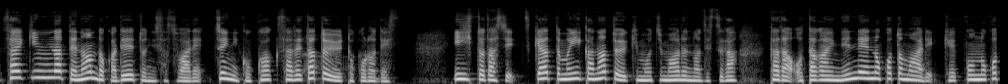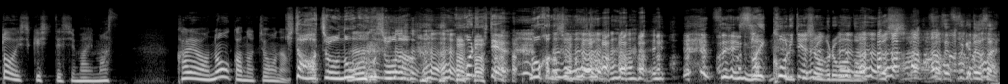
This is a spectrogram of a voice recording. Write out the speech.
最近になって何度かデートに誘われ、ついに告白されたというところです。いい人だし、付き合ってもいいかなという気持ちもあるのですが、ただお互い年齢のこともあり、結婚のことを意識してしまいます。彼は農家の長男。北町農家の長男。ここに来て、農家の長男。最高にテンション上がるワード。よし、続けてください。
